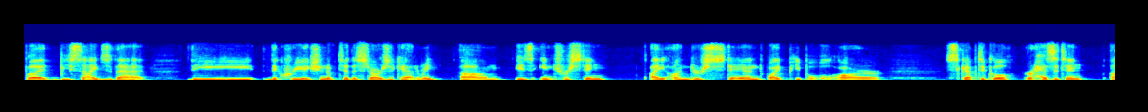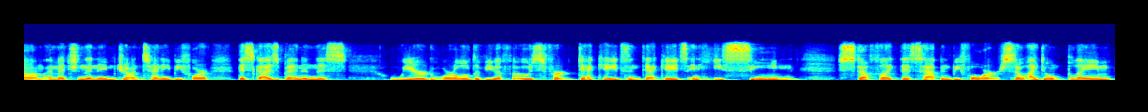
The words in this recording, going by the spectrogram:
but besides that, the the creation of To the Stars Academy um, is interesting. I understand why people are skeptical or hesitant. Um, I mentioned the name John Tenney before. This guy's been in this weird world of UFOs for decades and decades, and he's seen stuff like this happen before. So I don't blame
